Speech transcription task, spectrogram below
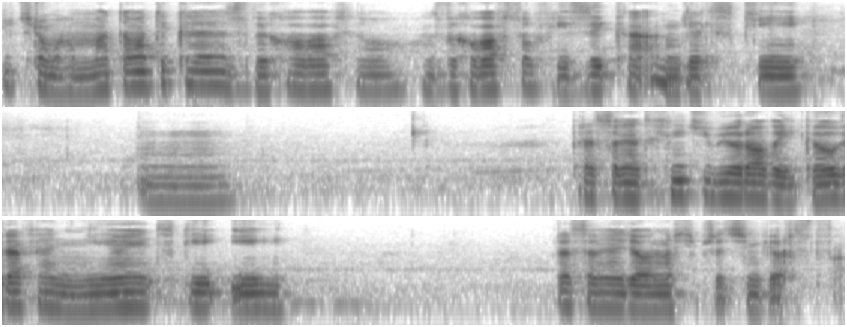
Jutro mam matematykę z wychowawcą, z wychowawcą fizyka, angielski, pracownia techniki biurowej, geografia, niemiecki i pracownia działalności przedsiębiorstwa.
